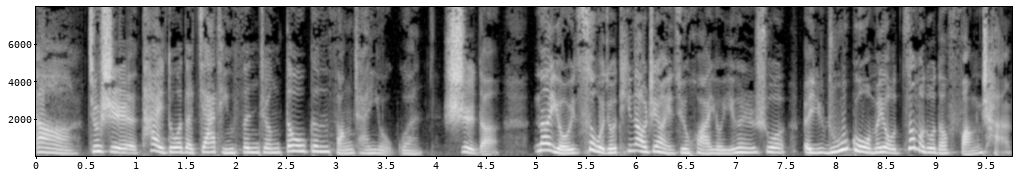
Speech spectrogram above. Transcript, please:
啊。就是太多的家庭纷争都跟房产有关，是的。那有一次我就听到这样一句话，有一个人说：“呃，如果我们有这么多的房产，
